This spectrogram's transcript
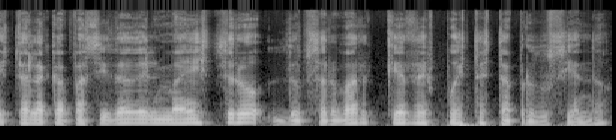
está la capacidad del maestro de observar qué respuesta está produciendo.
